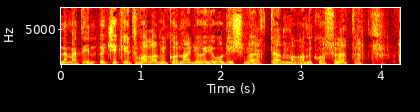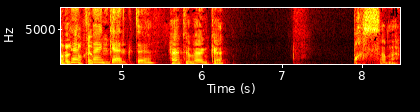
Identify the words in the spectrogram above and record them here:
nem, hát én öcsikét valamikor nagyon jól ismertem, maga amikor született? Arra csak emlékszik. 72. 72. Bassza meg.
